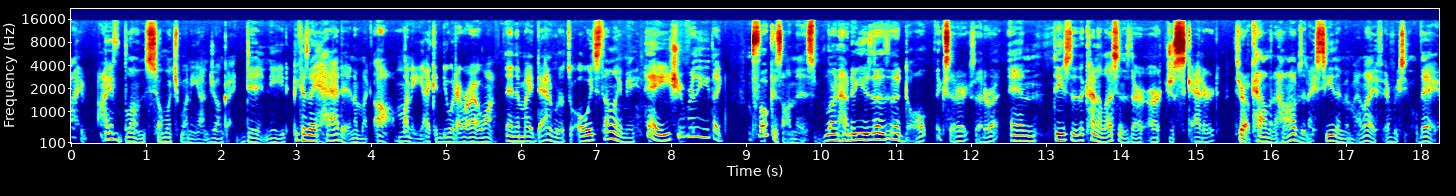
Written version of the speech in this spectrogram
I, I've blown so much money on junk I didn't need because I had it and I'm like, oh, money, I can do whatever I want. And then my dad was always telling me, hey, you should really like focus on this, learn how to use it as an adult, etc., etc. And these are the kind of lessons that are, are just scattered throughout Calvin and Hobbes, and I see them in my life every single day.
